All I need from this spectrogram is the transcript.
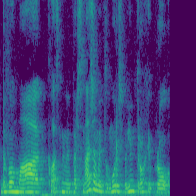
двома класними персонажами, тому розповім трохи про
